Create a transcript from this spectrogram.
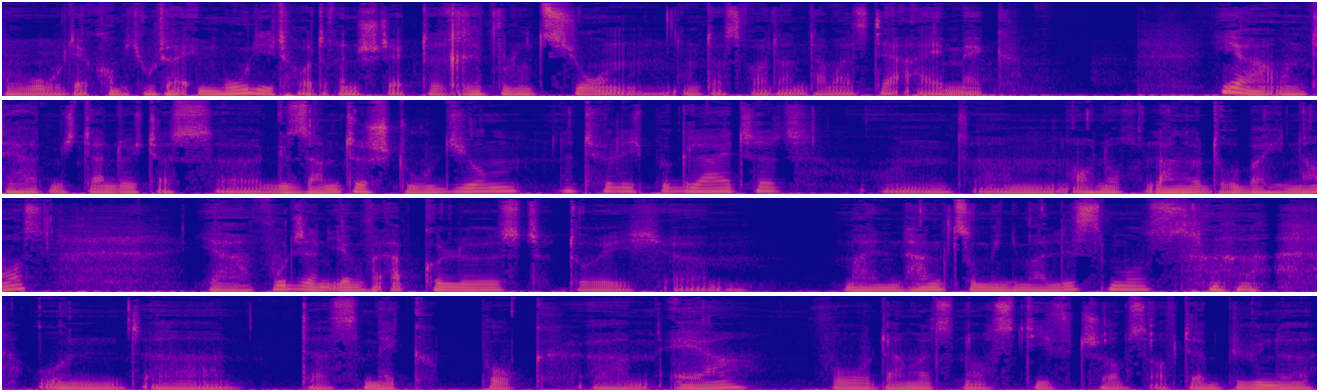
wo der Computer im Monitor drin steckte. Revolution. Und das war dann damals der iMac. Ja, und der hat mich dann durch das äh, gesamte Studium natürlich begleitet und ähm, auch noch lange darüber hinaus. Ja, wurde dann irgendwann abgelöst durch ähm, meinen Hang zum Minimalismus und äh, das MacBook ähm, Air, wo damals noch Steve Jobs auf der Bühne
